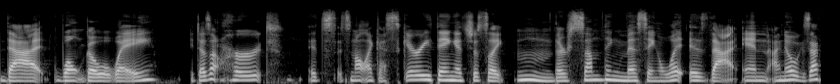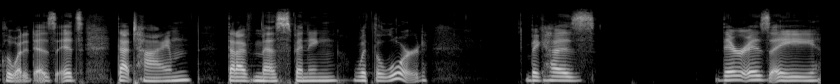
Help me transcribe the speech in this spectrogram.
that won't go away. It doesn't hurt. It's it's not like a scary thing. It's just like mm, there's something missing. What is that? And i know exactly what it is. It's that time that i've missed spending with the lord because there is a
